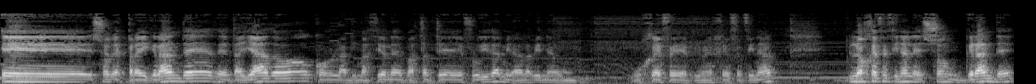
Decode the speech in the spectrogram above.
eh, son sprites grandes, detallados, con las animaciones bastante fluidas, mira, ahora viene un, un jefe, el primer jefe final, los jefes finales son grandes,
